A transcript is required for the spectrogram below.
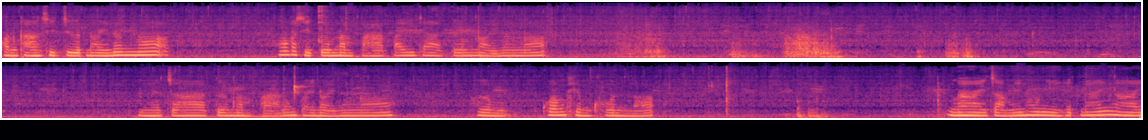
ค่อนข้างสิจืดหน่อยนึงเนาะเขาก็สิเติมน้ำปลาไปจ้าเติมหน่อยนึงเนาะเนี่ยจ้าเติมน้ำปลาลงไปหน่อยนึงเนาะเพิ่มความเข้มข้นเนาะ ง่ายจ้ะเมนูนี้เฮ็ดง่ายง่าย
